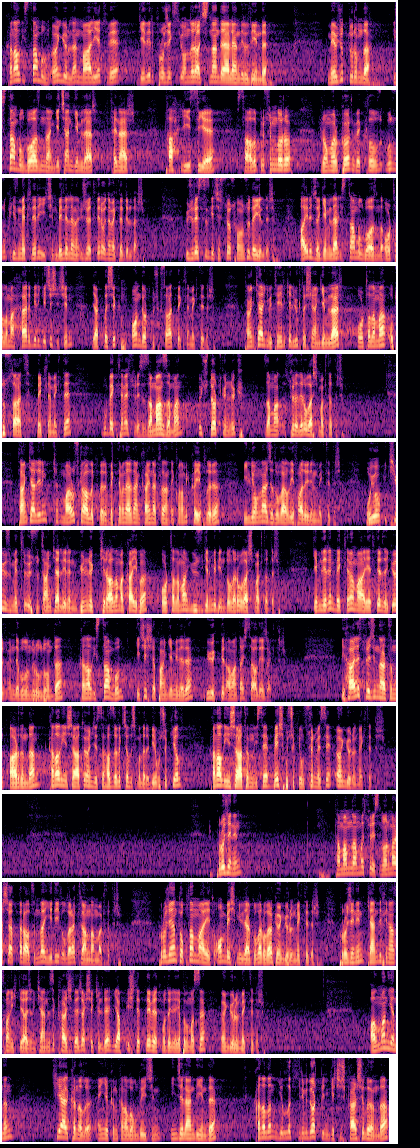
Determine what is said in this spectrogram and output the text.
Kanal İstanbul'un öngörülen maliyet ve gelir projeksiyonları açısından değerlendirildiğinde mevcut durumda İstanbul Boğazı'ndan geçen gemiler Fener, Tahlisiye, Sağlık Rüsumları, Romorkör ve Kılavuzluk hizmetleri için belirlenen ücretleri ödemektedirler. Ücretsiz geçiş söz konusu değildir. Ayrıca gemiler İstanbul Boğazı'nda ortalama her bir geçiş için yaklaşık 14,5 saat beklemektedir. Tanker gibi tehlikeli yük taşıyan gemiler ortalama 30 saat beklemekte. Bu bekleme süresi zaman zaman 3-4 günlük zaman sürelere ulaşmaktadır. Tankerlerin maruz kaldıkları beklemelerden kaynaklanan ekonomik kayıpları milyonlarca dolarla ifade edilmektedir. Boyu 200 metre üstü tankerlerin günlük kiralama kaybı ortalama 120 bin dolara ulaşmaktadır. Gemilerin bekleme maliyetleri de göz önünde bulundurulduğunda Kanal İstanbul geçiş yapan gemilere büyük bir avantaj sağlayacaktır. İhale sürecinin ardından kanal inşaatı öncesi hazırlık çalışmaları 1,5 yıl, kanal inşaatının ise 5,5 yıl sürmesi öngörülmektedir. Projenin tamamlanma süresi normal şartlar altında 7 yıl olarak planlanmaktadır. Projenin toplam maliyeti 15 milyar dolar olarak öngörülmektedir. Projenin kendi finansman ihtiyacını kendisi karşılayacak şekilde yap işlet devret modeliyle yapılması öngörülmektedir. Almanya'nın Kiel kanalı en yakın kanal olduğu için incelendiğinde kanalın yıllık 24 bin geçiş karşılığında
